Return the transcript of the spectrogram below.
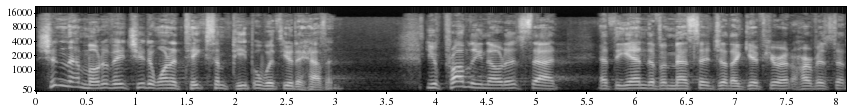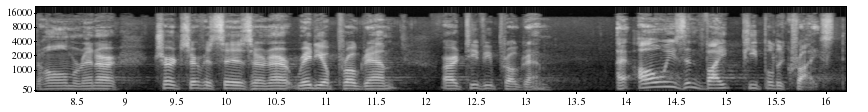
shouldn't that motivate you to want to take some people with you to heaven? You've probably noticed that at the end of a message that I give here at Harvest at Home or in our church services or in our radio program or our TV program, I always invite people to Christ.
